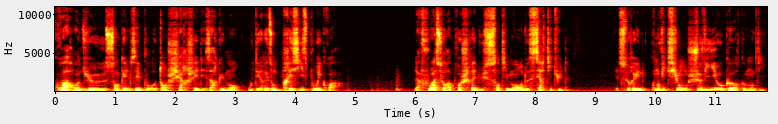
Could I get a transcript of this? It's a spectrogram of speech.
croire en Dieu sans qu'elles aient pour autant cherché des arguments ou des raisons précises pour y croire. La foi se rapprocherait du sentiment de certitude. Elle serait une conviction chevillée au corps, comme on dit.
